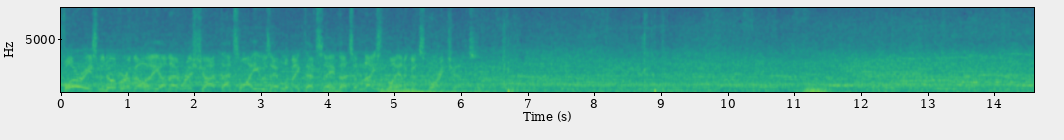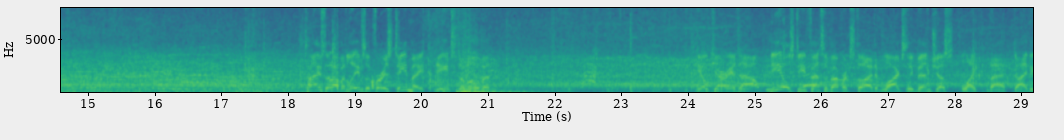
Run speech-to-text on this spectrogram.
Fleury's maneuverability on that wrist shot, that's why he was able to make that save. That's a nice play and a good scoring chance. Ties it up and leaves it for his teammate. Needs to move it. He'll carry it now. Neal's defensive efforts tonight have largely been just like that. Diving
